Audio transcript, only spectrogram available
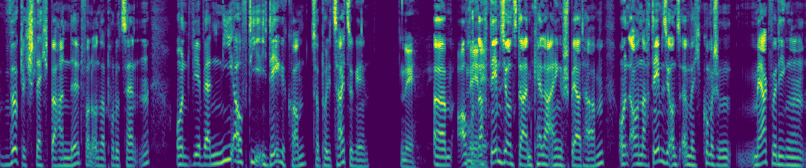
wirklich schlecht behandelt von unseren Produzenten und wir wären nie auf die Idee gekommen, zur Polizei zu gehen. Nee. Ähm, auch Nee, nee. nachdem sie uns da im Keller eingesperrt haben und auch nachdem sie uns irgendwelche komischen, merkwürdigen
